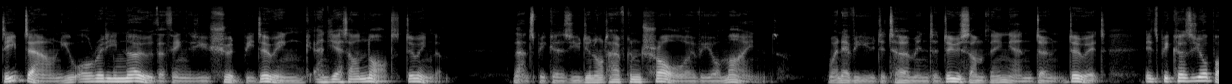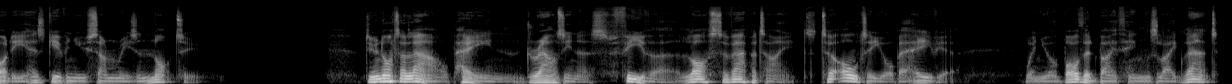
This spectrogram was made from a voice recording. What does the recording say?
Deep down, you already know the things you should be doing and yet are not doing them. That's because you do not have control over your mind. Whenever you determine to do something and don't do it, it's because your body has given you some reason not to. Do not allow pain, drowsiness, fever, loss of appetite to alter your behavior. When you're bothered by things like that,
